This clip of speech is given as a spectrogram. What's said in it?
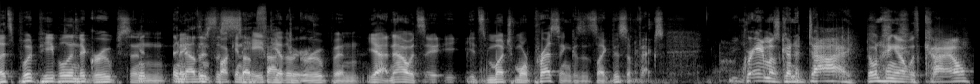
Let's put people into groups and, and make now them there's the fucking hate the other group. And yeah, now it's it, it's much more pressing because it's like this affects grandma's gonna die. Don't hang out with Kyle.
